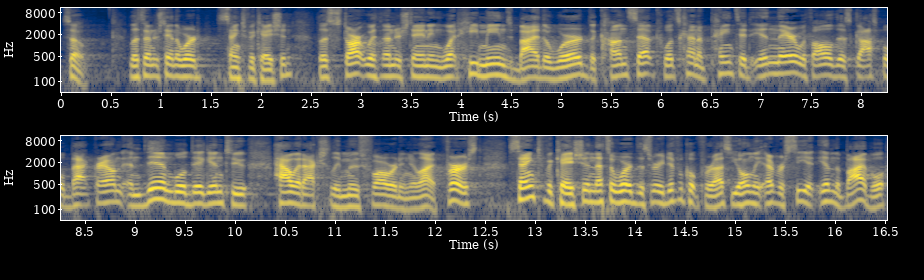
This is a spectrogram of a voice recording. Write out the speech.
So, let's understand the word sanctification. Let's start with understanding what he means by the word, the concept, what's kind of painted in there with all of this gospel background, and then we'll dig into how it actually moves forward in your life. First, sanctification, that's a word that's very difficult for us. You only ever see it in the Bible.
